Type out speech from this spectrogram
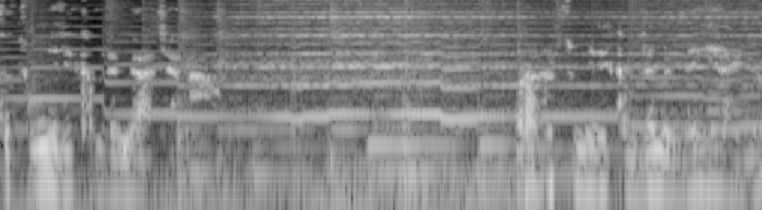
तो तुम मेरे कमरे में आ जाना। और अगर तुम मेरे कमरे में नहीं आई ना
